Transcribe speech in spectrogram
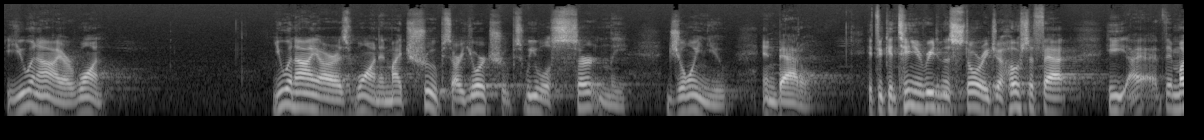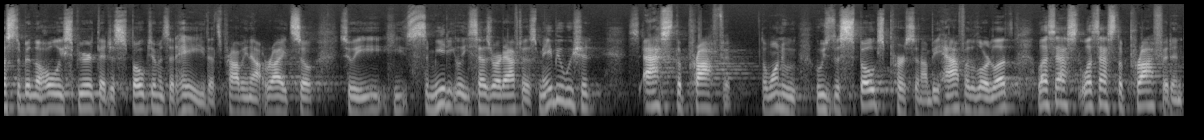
you and I are one. You and I are as one, and my troops are your troops. We will certainly join you in battle. If you continue reading the story, Jehoshaphat, he, I, there must have been the Holy Spirit that just spoke to him and said, Hey, that's probably not right. So, so he, he immediately says right after this, maybe we should ask the prophet, the one who, who's the spokesperson on behalf of the Lord. Let's, let's, ask, let's ask the prophet. And,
